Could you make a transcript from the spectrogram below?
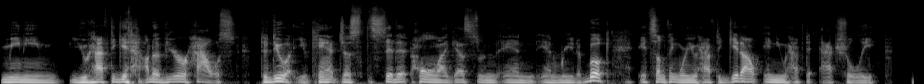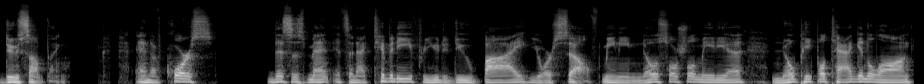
meaning you have to get out of your house to do it. You can't just sit at home, I guess, and, and, and read a book. It's something where you have to get out and you have to actually do something. And of course, this is meant it's an activity for you to do by yourself, meaning no social media, no people tagging along.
